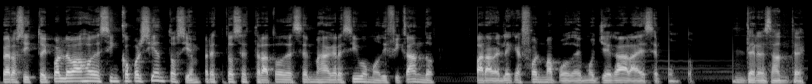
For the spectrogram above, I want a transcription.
Pero si estoy por debajo de 5%, siempre entonces trato de ser más agresivo modificando para ver de qué forma podemos llegar a ese punto. Interesante.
